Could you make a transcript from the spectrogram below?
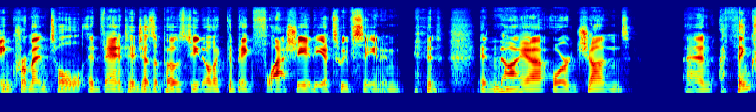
incremental advantage, as opposed to, you know, like the big flashy idiots we've seen in in Mhm. Naya or Jund. And I think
